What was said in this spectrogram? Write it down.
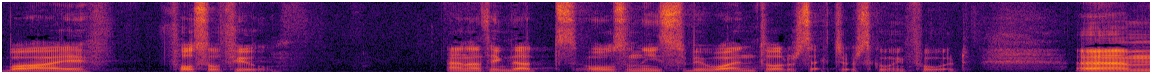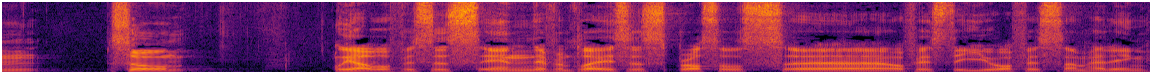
by fossil fuel. And I think that also needs to be widened to other sectors going forward. Um, so we have offices in different places. Brussels uh, office, the EU office I'm heading.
